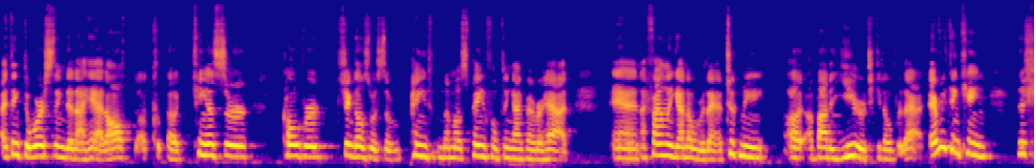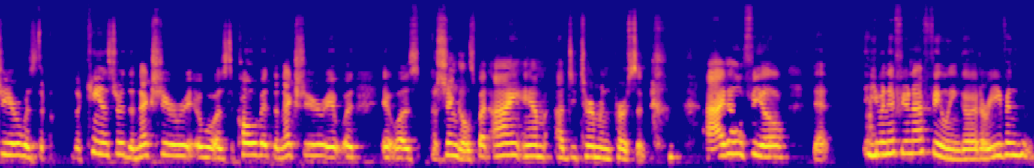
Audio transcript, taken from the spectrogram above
I think, the worst thing that I had. All uh, uh, cancer, COVID, shingles was the pain, the most painful thing I've ever had. And I finally got over that. It took me uh, about a year to get over that. Everything came. This year was the the cancer. The next year it was the COVID. The next year it was it was the shingles. But I am a determined person. I don't feel that even if you're not feeling good or even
